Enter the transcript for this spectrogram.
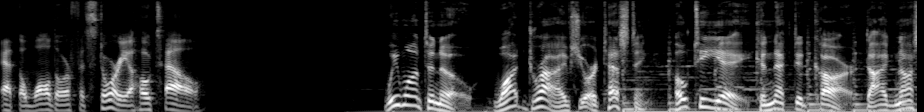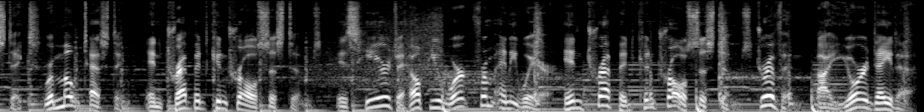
at the Waldorf Astoria Hotel. We want to know what drives your testing. OTA, connected car, diagnostics, remote testing. Intrepid Control Systems is here to help you work from anywhere. Intrepid Control Systems, driven by your data.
